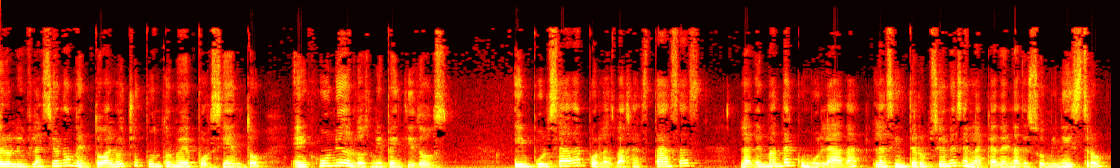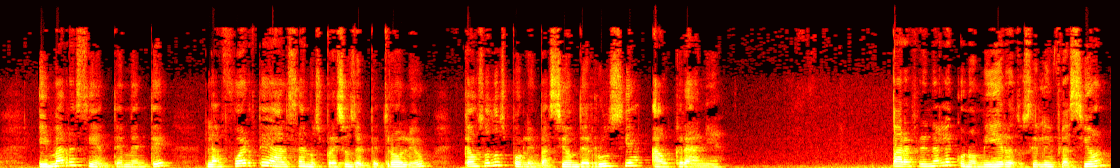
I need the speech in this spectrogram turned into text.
Pero la inflación aumentó al 8.9% en junio del 2022, impulsada por las bajas tasas, la demanda acumulada, las interrupciones en la cadena de suministro y más recientemente la fuerte alza en los precios del petróleo causados por la invasión de Rusia a Ucrania. Para frenar la economía y reducir la inflación,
